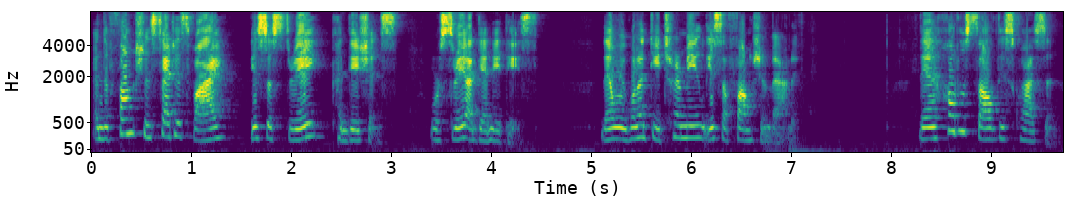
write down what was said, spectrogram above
And the function satisfies these three conditions, or three identities. Then we want to determine this function value. Then how to solve this question?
